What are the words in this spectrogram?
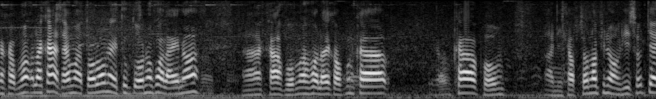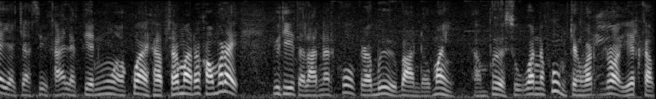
นะครับเนาะราคาสามารถต่อรองได้ทุกตัวเนาะพ่อไหลเนาะอ่าครับผมมาพ่อไหลขอบคุณครับขอบคุณครับผมอันนี้ครับสำหรับพี่น้องที่สนใจอยากจะซื้อขายแลกเปลี่ยนงัวควายครับสามารถเอาของมาได้อยู่ที่ตลาดนัดโคกระบือบ้านดอกไม้อำเภอสุวรรณภูมิจังหวัดร้อยเอ็ดครับ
